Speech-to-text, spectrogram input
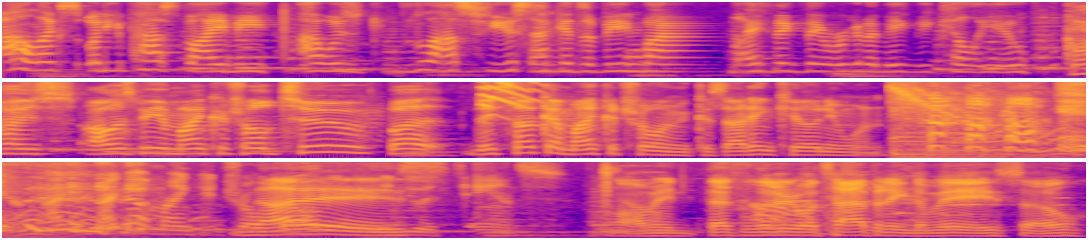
Alex, when you passed by me, I was the last few seconds of being by. I think they were gonna make me kill you. Guys, I was being mind controlled too, but they suck at mind controlling me because I didn't kill anyone. I, I got mind control. but all they need to do Nice. is dance. I mean, that's literally what's happening to me, so.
